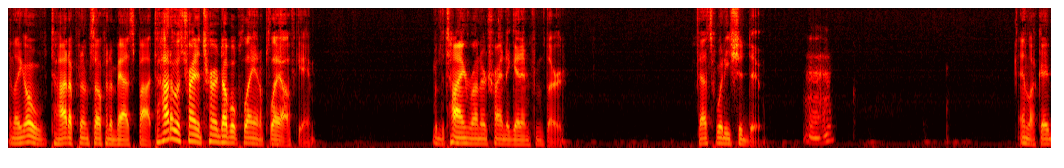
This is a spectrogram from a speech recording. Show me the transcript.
And like, oh, Tejada put himself in a bad spot. Tejada was trying to turn double play in a playoff game. With the tying runner trying to get in from third. That's what he should do. hmm And look, I,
